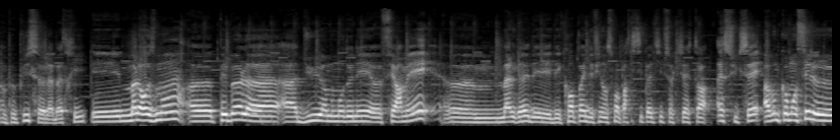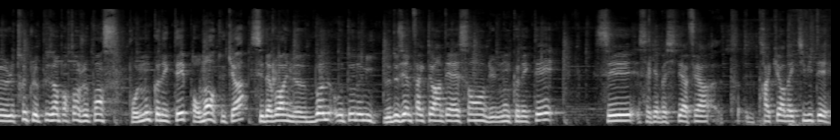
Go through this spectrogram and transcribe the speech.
un peu plus euh, la batterie. Et malheureusement, euh, Pebble a, dû à un moment donné fermer, malgré des, campagnes de financement participatif sur Kickstarter à succès. Avant de commencer, le, le, truc le plus important, je pense, pour une montre connectée, pour moi en tout cas, c'est d'avoir une bonne autonomie. Le deuxième facteur intéressant d'une montre connectée, c'est sa capacité à faire tracker d'activité.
